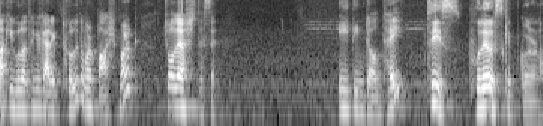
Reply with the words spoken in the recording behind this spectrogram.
বাকিগুলো থেকে কারেক্ট করলে তোমার পাস মার্ক চলে আসতেছে। এই তিনটা অধ্যায় প্লিজ ভুলেও স্কিপ করো না।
